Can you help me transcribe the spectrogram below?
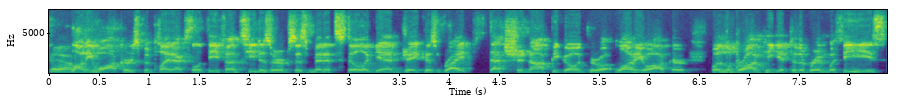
Yeah. Lonnie Walker's been playing excellent defense. He deserves his minutes. Still, again, Jake is right. That should not be going through Lonnie Walker when LeBron can get to the rim with ease,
